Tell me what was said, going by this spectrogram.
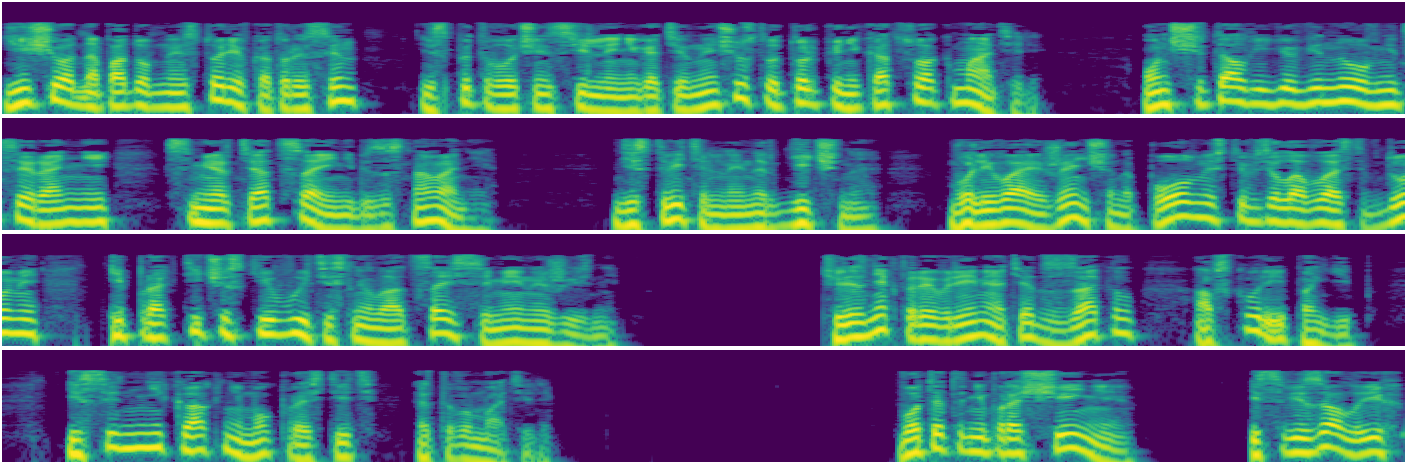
Еще одна подобная история, в которой сын испытывал очень сильные негативные чувства только не к отцу, а к матери — он считал ее виновницей ранней смерти отца и не без основания. Действительно энергичная, волевая женщина полностью взяла власть в доме и практически вытеснила отца из семейной жизни. Через некоторое время отец запил, а вскоре и погиб, и сын никак не мог простить этого матери. Вот это непрощение и связало их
